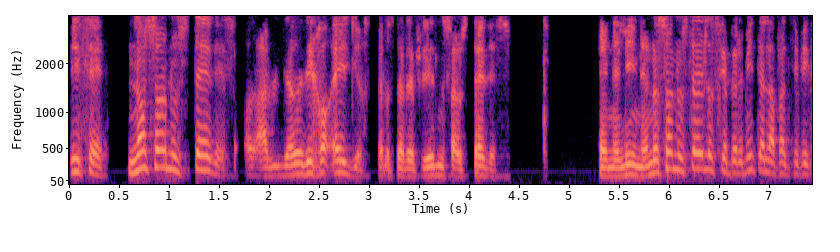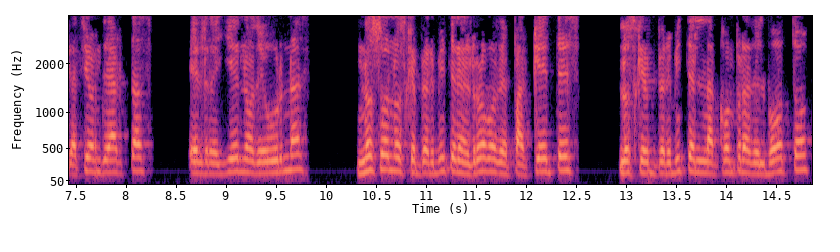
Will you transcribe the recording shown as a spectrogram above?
Dice, no son ustedes, dijo ellos, pero se refiriéndose a ustedes en el INE, no son ustedes los que permiten la falsificación de actas, el relleno de urnas no son los que permiten el robo de paquetes, los que permiten la compra del voto,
